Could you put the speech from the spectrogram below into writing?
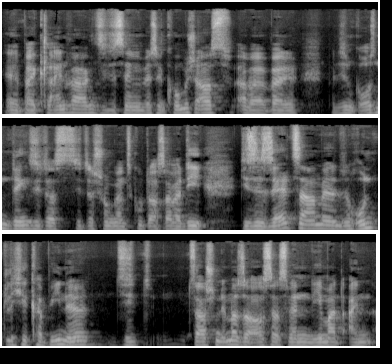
Äh, bei Kleinwagen sieht es ja ein bisschen komisch aus, aber bei, bei diesem großen Ding sieht das sieht das schon ganz gut aus. Aber die diese seltsame rundliche Kabine sieht sah schon immer so aus, als wenn jemand ein,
